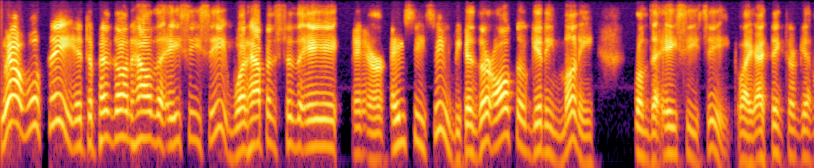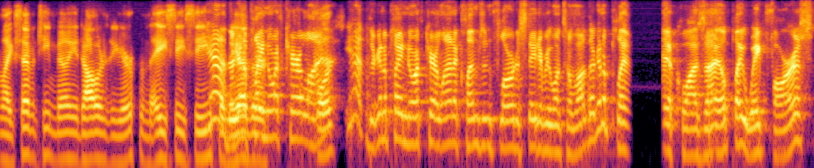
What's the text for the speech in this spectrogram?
Yeah, we'll see. It depends on how the ACC, what happens to the A or ACC, because they're also getting money from the ACC. Like I think they're getting like seventeen million dollars a year from the ACC. Yeah, they're the going to play North Carolina. Sports. Yeah, they're going to play North Carolina, Clemson, Florida State every once in a while. They're going to play a quasi. They'll play Wake Forest.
